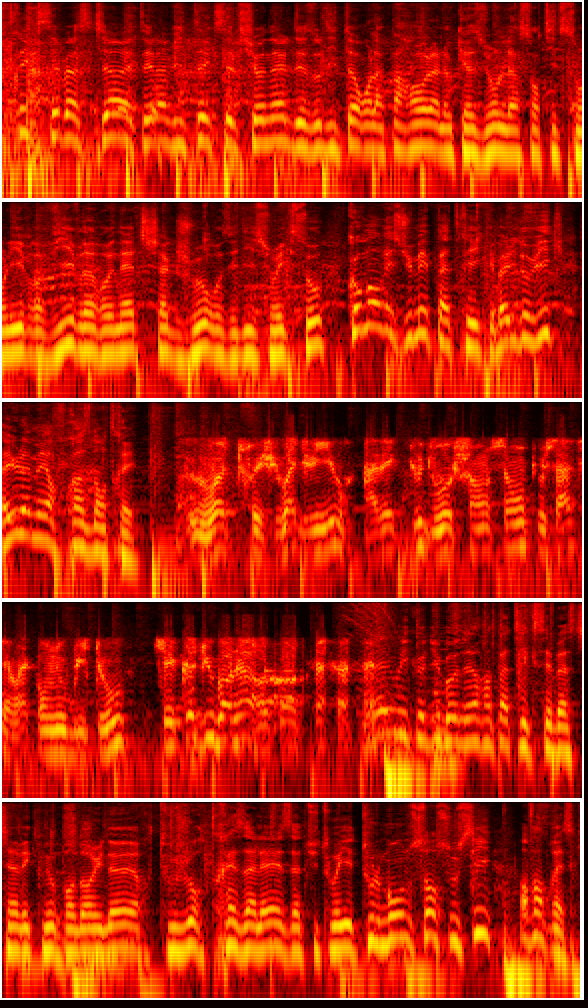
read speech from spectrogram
Patrick Sébastien était l'invité exceptionnel des auditeurs ont la parole à l'occasion de la sortie de son livre Vivre et renaître chaque jour aux éditions XO. Comment résumer Patrick? Eh ben, Ludovic a eu la meilleure phrase d'entrée. Votre joie de vivre, avec toutes vos chansons, tout ça, c'est vrai qu'on oublie tout. C'est que du bonheur, quoi. Eh oui, que du bonheur, un Patrick Sébastien avec nous pendant une heure, toujours très à l'aise à tutoyer tout le monde sans souci, enfin presque.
